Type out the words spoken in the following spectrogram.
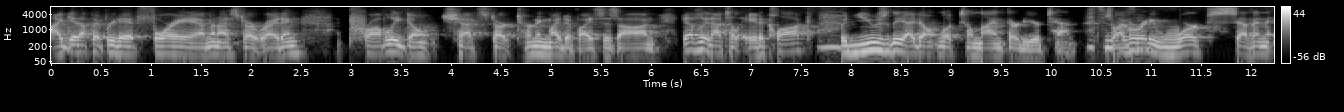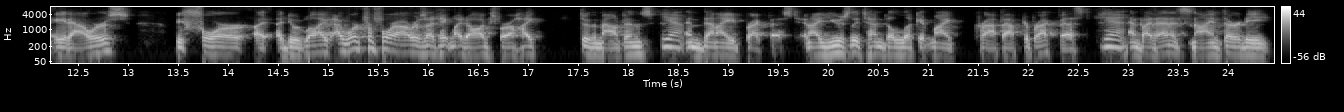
I get up every day at 4 a.m. and I start writing. I probably don't check, start turning my devices on. Definitely not till eight o'clock, but usually I don't look till 9 30 or 10. So I've already worked seven, eight hours before I, I do it. Well, I, I, work for four hours. I take my dogs for a hike through the mountains. Yeah. And then I eat breakfast. And I usually tend to look at my crap after breakfast. Yeah. And by then it's 9 30,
